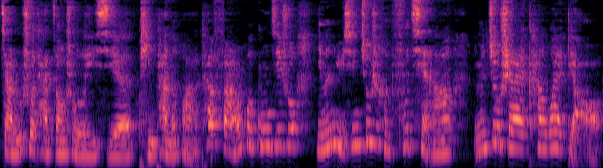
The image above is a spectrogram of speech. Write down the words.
假如说他遭受了一些评判的话，他反而会攻击说你们女性就是很肤浅啊，你们就是爱看外表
